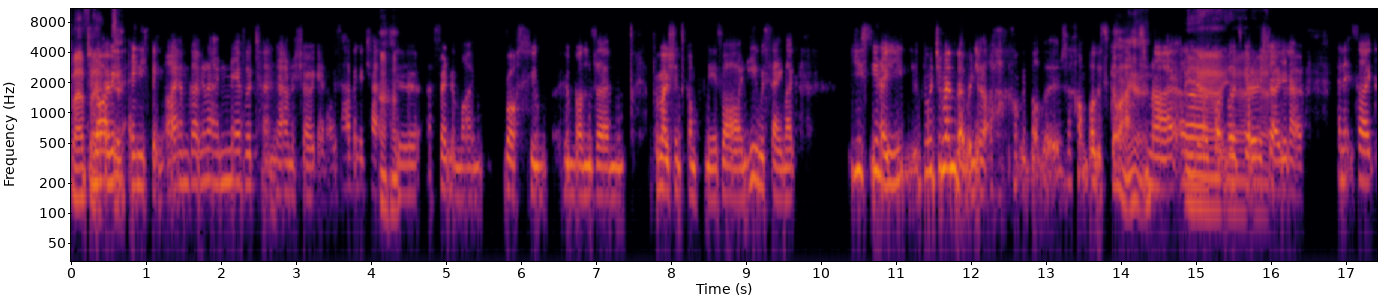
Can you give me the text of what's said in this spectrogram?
Perfect. Do you know what I mean? Anything. I am going to never turn down a show again. I was having a chat uh-huh. to a friend of mine, Ross, who who runs um, a promotions company as well, and he was saying like you, you know, you, would you remember when you're like, oh, I can't be bothered, I can't bother to go oh, out yeah. tonight, oh, yeah, I can't bother yeah, to go to a show, you know. And it's like,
